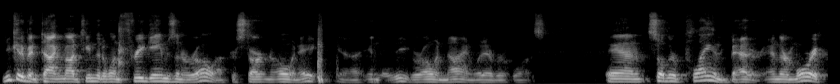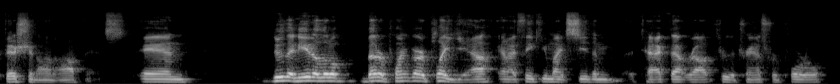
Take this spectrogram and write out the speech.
You could have been talking about a team that won three games in a row after starting 0 and 8 uh, in the league or 0 and 9, whatever it was. And so they're playing better and they're more efficient on offense. And do they need a little better point guard play? Yeah. And I think you might see them attack that route through the transfer portal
